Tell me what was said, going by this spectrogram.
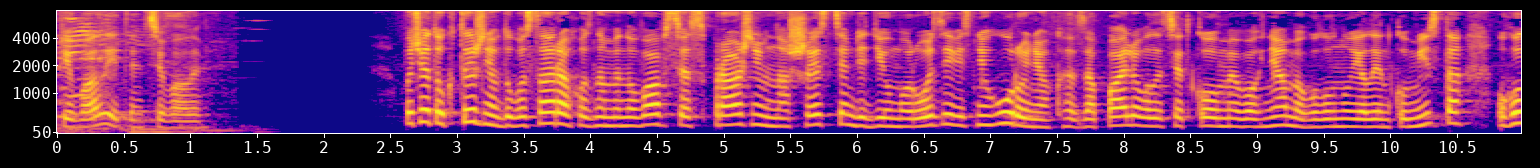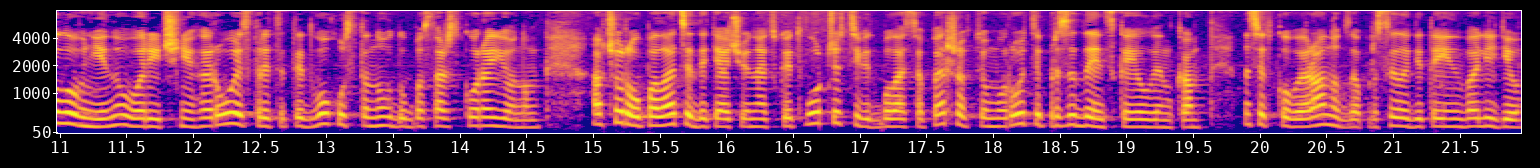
співали і танцювали. Початок тижня в Дубосарах ознаменувався справжнім нашестям дідів морозів і снігуроньок. Запалювали святковими вогнями головну ялинку міста, головні новорічні герої з 32 установ Дубосарського району. А вчора у палаці дитячої юнацької творчості відбулася перша в цьому році президентська ялинка. На святковий ранок запросили дітей-інвалідів.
